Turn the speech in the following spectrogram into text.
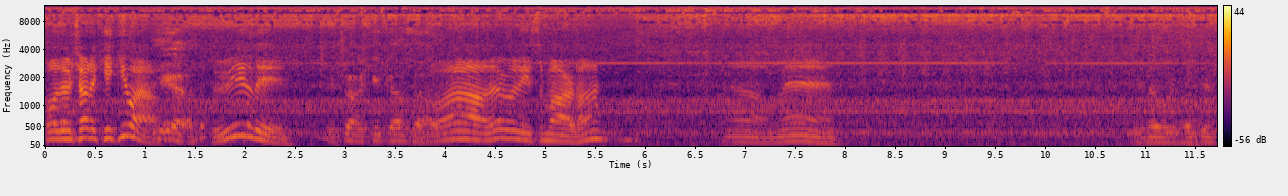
Oh, they're trying to kick you out. yeah. Really? They're trying to kick us out. Wow, they're really smart, huh? Oh man. They know we're looking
